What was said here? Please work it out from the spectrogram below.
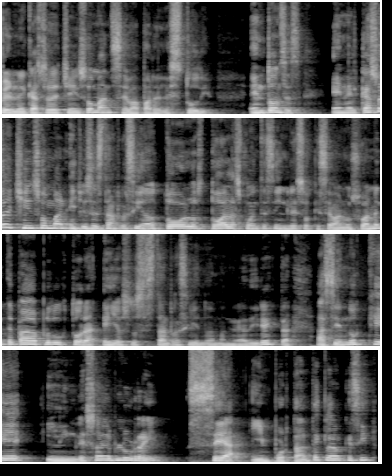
pero en el caso de Chainsaw Man se va para el estudio. Entonces, en el caso de Chainsaw Man, ellos están recibiendo todos todas las fuentes de ingreso que se van usualmente para la productora, ellos los están recibiendo de manera directa, haciendo que el ingreso de Blu-ray sea importante, claro que sí,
